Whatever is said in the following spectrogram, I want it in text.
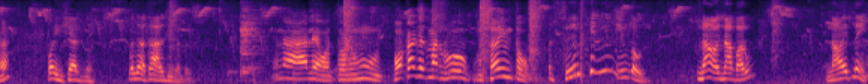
હે? પૈસા જ નહીં. બધા હતા હાલ દીધા ભાઈ. એના આ લેવો તો હું પોકાડજો દે તો મારું રૂ સહીમ તો. સહીમ એમ કહું ના હોય તો ના પારું ના હોય જ નહીં.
